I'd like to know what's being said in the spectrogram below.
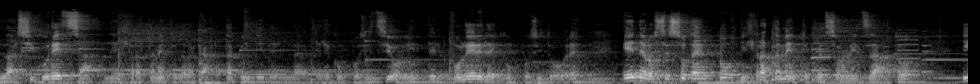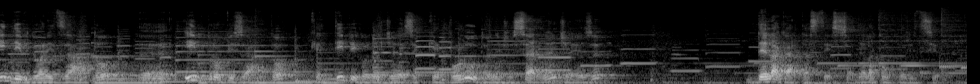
la sicurezza nel trattamento della carta, quindi del, delle composizioni, del volere del compositore e nello stesso tempo il trattamento personalizzato, individualizzato, eh, improvvisato, che è tipico del jazz che è voluto e necessario nel jazz, della carta stessa, della composizione.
